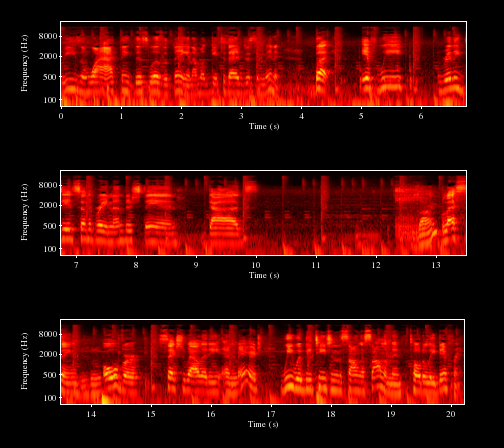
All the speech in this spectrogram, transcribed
reason why I think this was a thing, and I'm gonna get to that in just a minute. But if we really did celebrate and understand God's Design. blessing mm-hmm. over sexuality and marriage, we would be teaching the Song of Solomon totally different.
